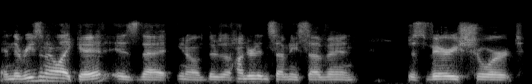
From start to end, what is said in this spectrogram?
And the reason I like it is that you know there's 177 just very short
